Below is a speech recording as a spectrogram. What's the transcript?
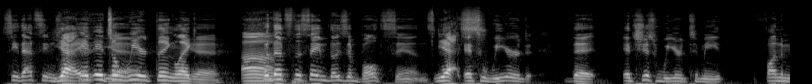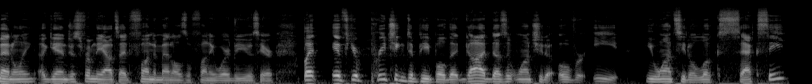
See, that seems Yeah, like it, it's yeah. a weird thing. Like, yeah. um, but that's the same. Those are both sins. Yes. It's weird that it's just weird to me fundamentally. Again, just from the outside, fundamental is a funny word to use here. But if you're preaching to people that God doesn't want you to overeat, He wants you to look sexy.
